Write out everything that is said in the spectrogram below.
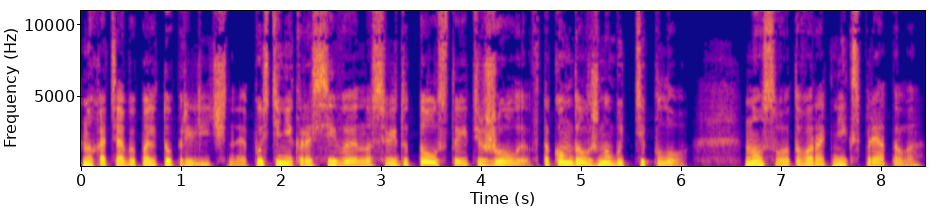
Но хотя бы пальто приличное, пусть и некрасивое, но с виду толстое и тяжелое, в таком должно быть тепло. Нос вот воротник спрятала,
